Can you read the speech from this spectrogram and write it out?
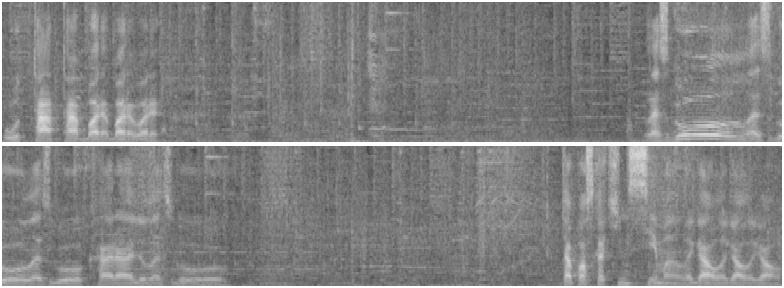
Uh, tá, tá, bora, bora, bora. Let's go, let's go, let's go, caralho, let's go. Tá, posso ficar aqui em cima. Legal, legal, legal.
